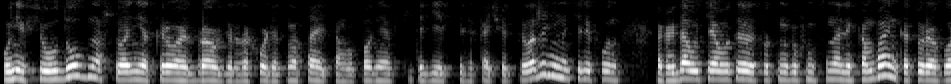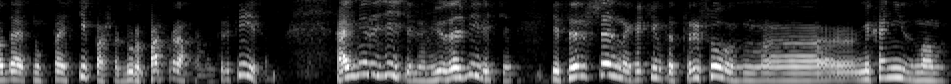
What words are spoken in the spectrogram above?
у них все удобно, что они открывают браузер, заходят на сайт, там выполняют какие-то действия или скачивают приложение на телефон. А когда у тебя вот этот вот многофункциональный комбайн, который обладает, ну прости, Паша, дура, отвратным интерфейсом, омерзительным юзабилити и совершенно каким-то трешовым э, механизмом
